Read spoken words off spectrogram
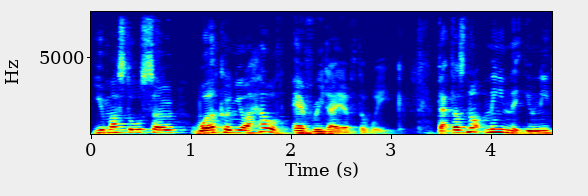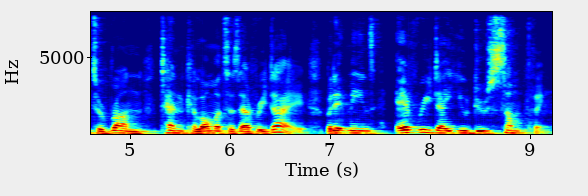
you must also work on your health every day of the week. That does not mean that you need to run 10 kilometers every day, but it means every day you do something.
